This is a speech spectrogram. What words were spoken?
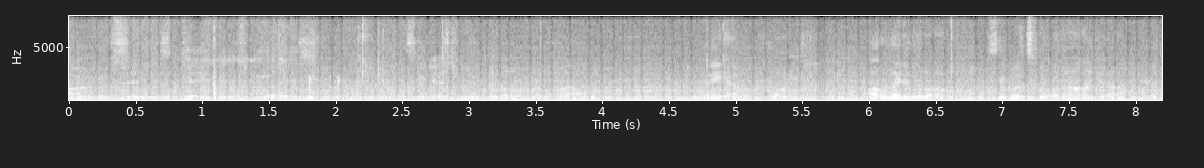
Arkham City is a dangerous place. I suggest you make a low profile. May have a point. I'll lay low, see what's going on down here.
